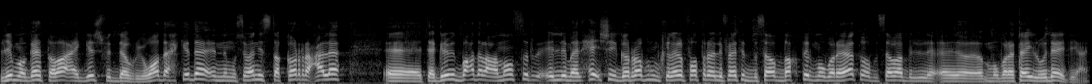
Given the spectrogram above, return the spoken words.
لمواجهة طلائع الجيش في الدوري. واضح كده إن موسيماني استقر على تجربة بعض العناصر اللي ما لحقش يجربهم خلال الفترة اللي فاتت بسبب ضغط المباريات وبسبب مباراتي الوداد يعني.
